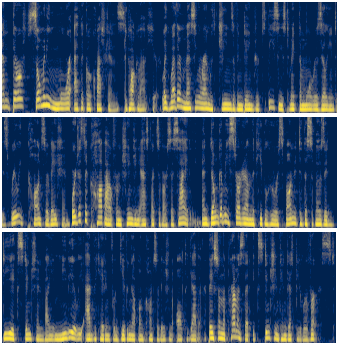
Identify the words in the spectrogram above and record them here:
And there are so many more ethical questions to talk about here, like whether messing around with genes of endangered species to make them more resilient is really conservation, or just a cop-out from changing aspects of our society. And don't get me started on the people who responded to the supposed de-extinction by immediately advocating for giving up on conservation altogether, based on the premise that extinction can just be reversed.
